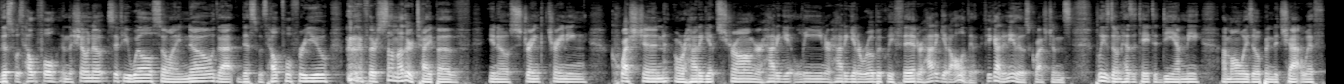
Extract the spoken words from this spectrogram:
this was helpful in the show notes, if you will, so I know that this was helpful for you. if there's some other type of, you know, strength training question or how to get strong or how to get lean or how to get aerobically fit or how to get all of it. If you got any of those questions, please don't hesitate to DM me. I'm always open to chat with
